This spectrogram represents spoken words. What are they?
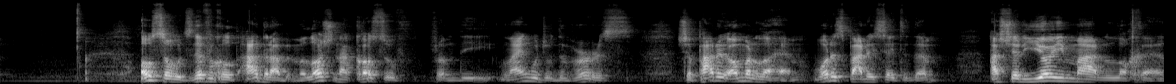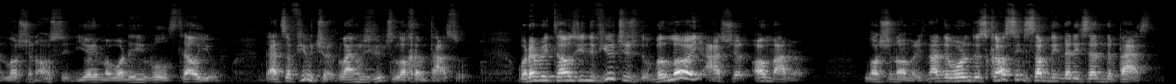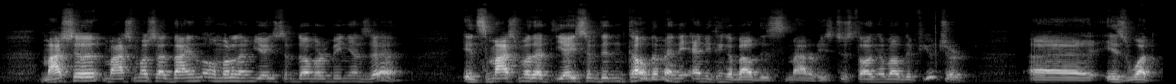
Also, it's difficult. Adrab melosh nakosuf from the language of the verse. Shapari Omer lahem. What does Pari say to them? Asher yoimar loche loshen osid yoimar. What he will tell you. That's a future language. Future lochem tasu. Whatever he tells you in the future, do. Veloy asher omar loshen over. It's not that we're discussing something that he said in the past. Masha mashma shadayin omar lem Yosef dover binyan zeh. It's mashma that Yosef didn't tell them any, anything about this matter. He's just talking about the future. Uh, is what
